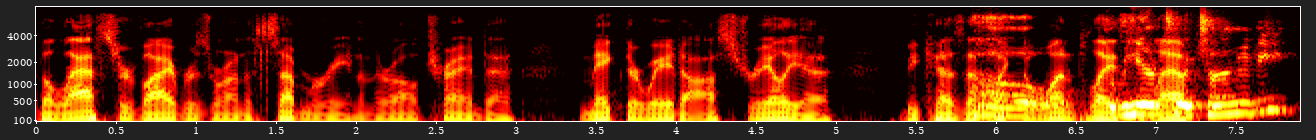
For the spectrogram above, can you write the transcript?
the last survivors were on a submarine, and they're all trying to make their way to Australia because that's like the one place from here left. to eternity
